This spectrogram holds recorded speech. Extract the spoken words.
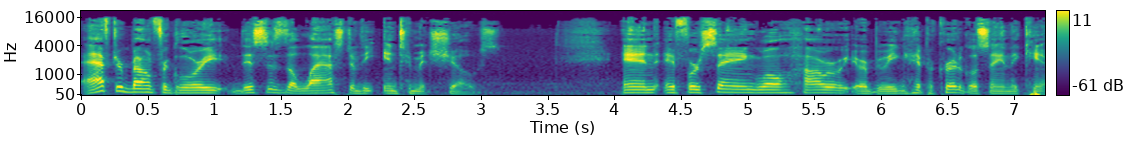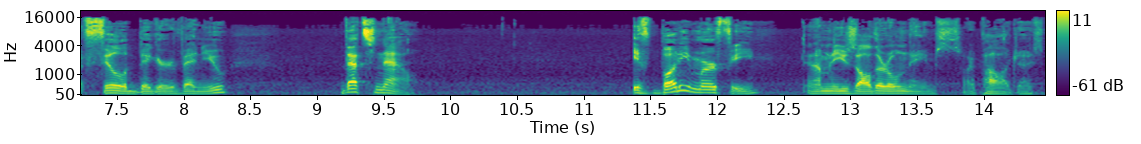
after Bound for Glory, this is the last of the intimate shows. And if we're saying, well, how are we, or being hypocritical saying they can't fill a bigger venue, that's now. If Buddy Murphy, and I'm going to use all their old names, so I apologize,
